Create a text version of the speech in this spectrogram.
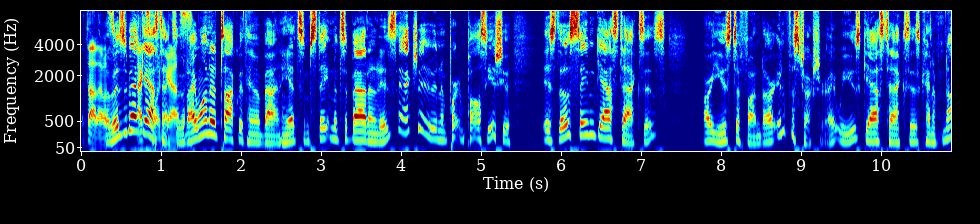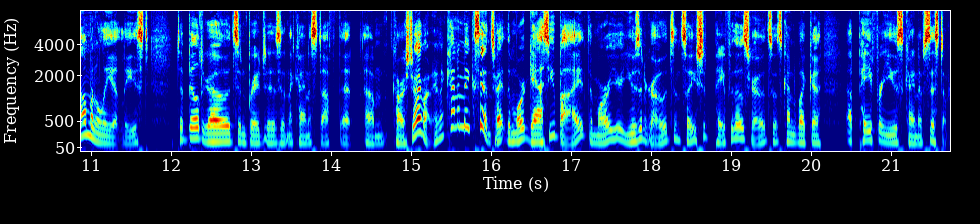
I thought that was It was about gas taxes. guess. What I wanted to talk with him about, and he had some statements about, and it is actually an important policy issue, is those same gas taxes are used to fund our infrastructure, right? We use gas taxes, kind of nominally at least, to build roads and bridges and the kind of stuff that um, cars drive on. And it kind of makes sense, right? The more gas you buy, the more you're using roads, and so you should pay for those roads. So it's kind of like a, a pay for use kind of system.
